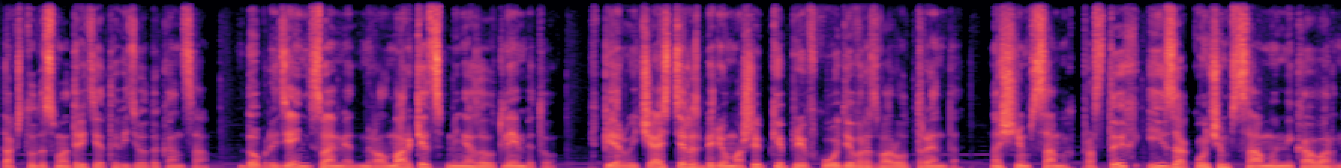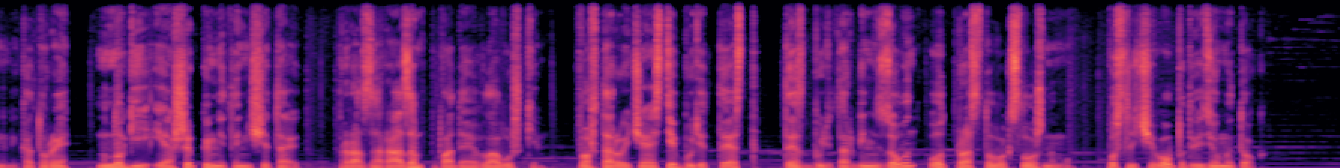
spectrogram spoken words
Так что досмотрите это видео до конца. Добрый день, с вами Адмирал Маркетс, меня зовут Лембиту. В первой части разберем ошибки при входе в разворот тренда. Начнем с самых простых и закончим самыми коварными, которые многие и ошибками-то не считают, раз за разом попадая в ловушки. Во второй части будет тест. Тест будет организован от простого к сложному, после чего подведем итог.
